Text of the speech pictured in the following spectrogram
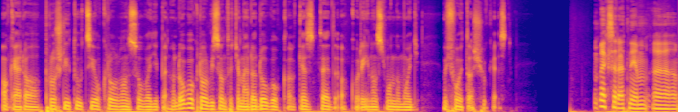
akár a prostitúciókról van szó, vagy éppen a dolgokról, viszont hogyha már a dolgokkal kezdted, akkor én azt mondom, hogy, hogy folytassuk ezt. Meg szeretném uh,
